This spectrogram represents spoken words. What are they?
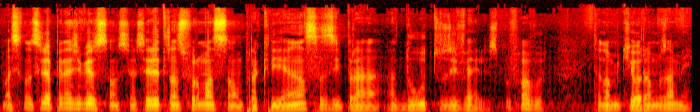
mas que não seja apenas diversão, Senhor, seja transformação para crianças e para adultos e velhos, por favor. Em nome que oramos, amém.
